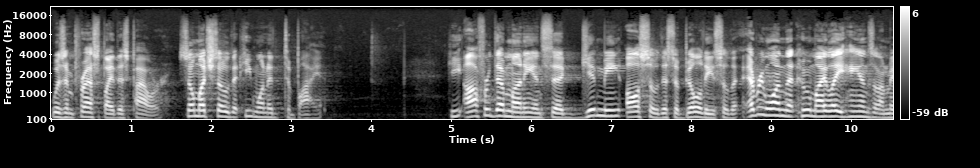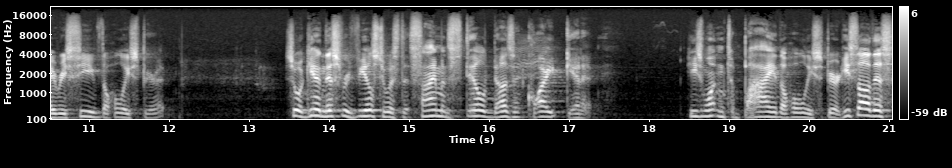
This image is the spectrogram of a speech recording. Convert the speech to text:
was impressed by this power, so much so that he wanted to buy it. He offered them money and said, Give me also this ability so that everyone that whom I lay hands on may receive the Holy Spirit. So again, this reveals to us that Simon still doesn't quite get it. He's wanting to buy the Holy Spirit. He saw this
